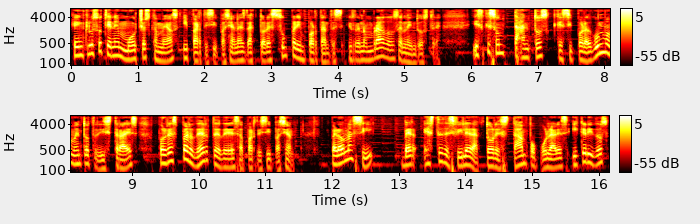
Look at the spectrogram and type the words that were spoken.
que incluso tiene muchos cameos y participaciones de actores súper importantes y renombrados en la industria. Y es que son tantos que si por algún momento te distraes, podrías perderte de esa participación. Pero aún así, Ver este desfile de actores tan populares y queridos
